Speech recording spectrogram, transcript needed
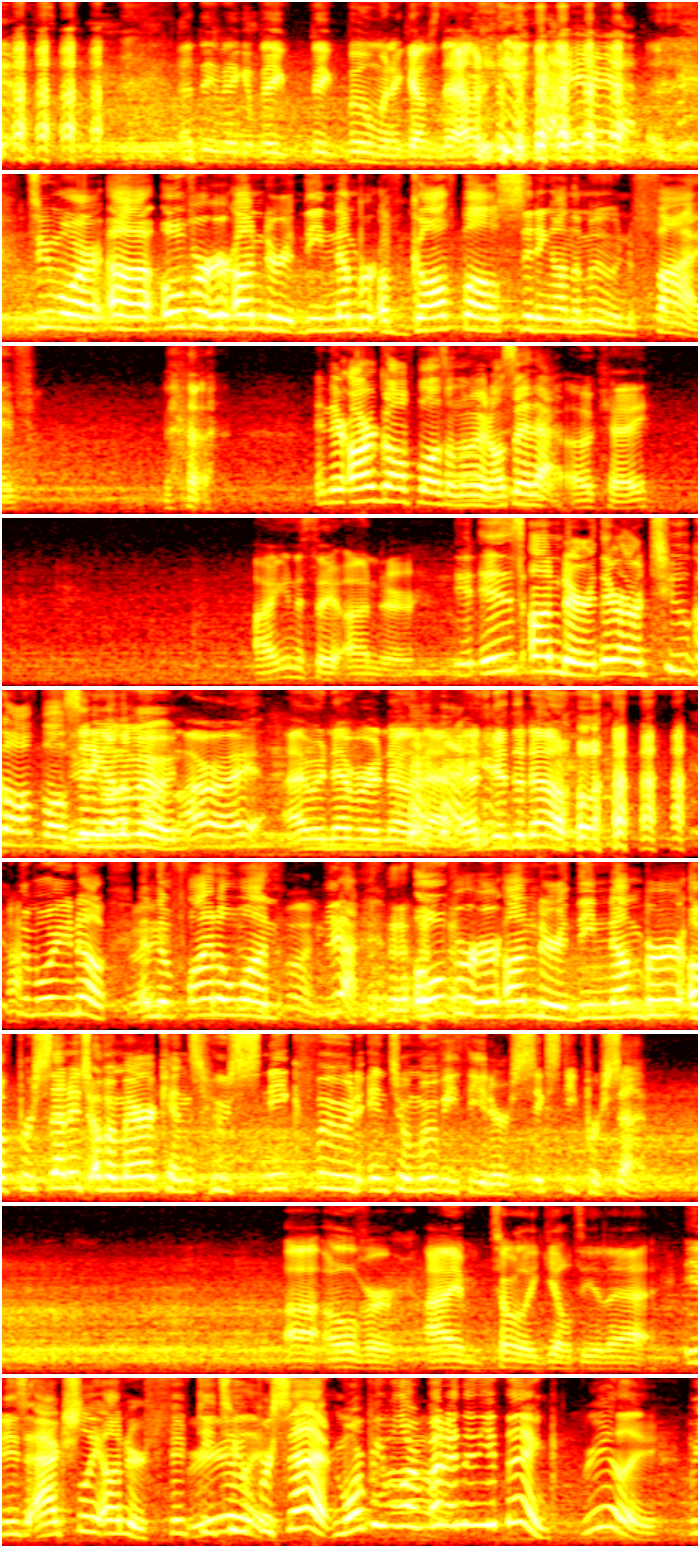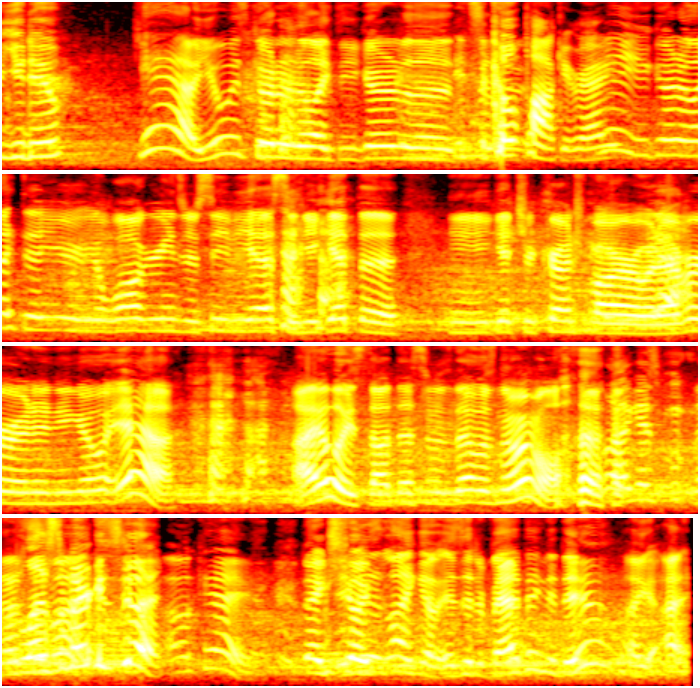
that thing make a big big boom when it comes down. yeah, yeah, yeah. Two more. Uh, over or under the number of golf balls sitting on the moon, five. And there are golf balls on the moon. I'll say that. okay. I'm gonna say under. It is under. There are two golf balls sitting on the moon. All right, I would never have known that. That's good to know. The more you know. And the final one, yeah, over or under the number of percentage of Americans who sneak food into a movie theater, 60%. uh, over. I'm totally guilty of that. It is actually under 52%. More people are better than you think. Really? But you do? Yeah, you always go to the like you go to the. It's to a coat the- pocket, right? Yeah, you go to like the your, your Walgreens or CVS and you get the you, you get your Crunch bar or whatever, and then you go. Yeah, I always thought this was that was normal. Well, I guess Not so less much. Americans do it. Okay. Thanks, Is Joey. it like a, is it a bad thing to do? Like I,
